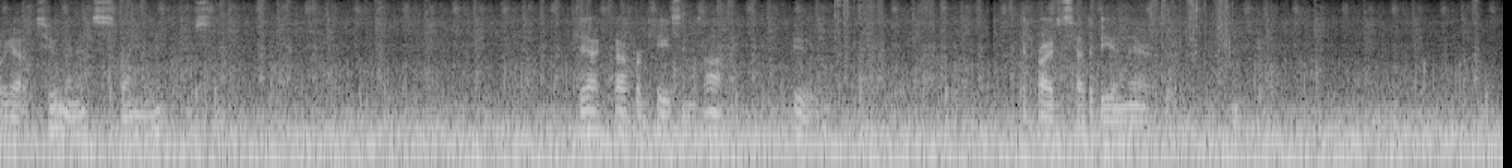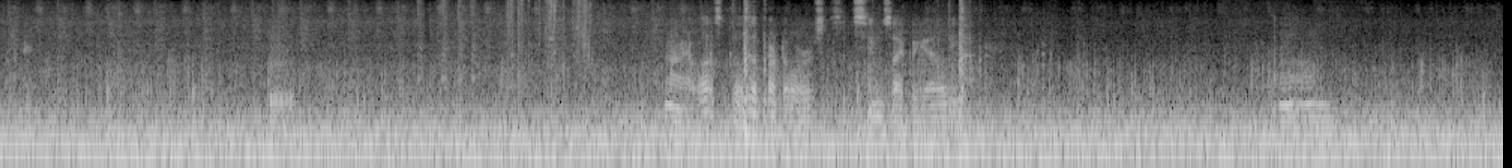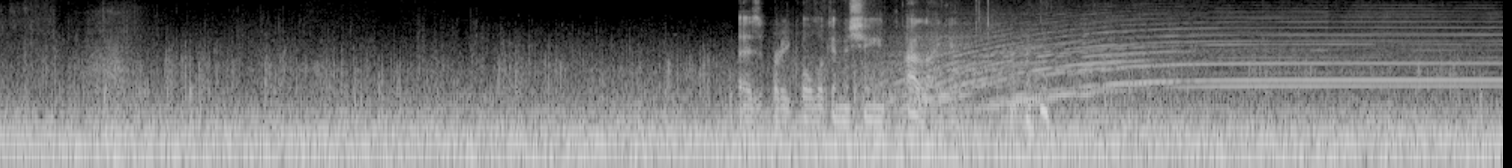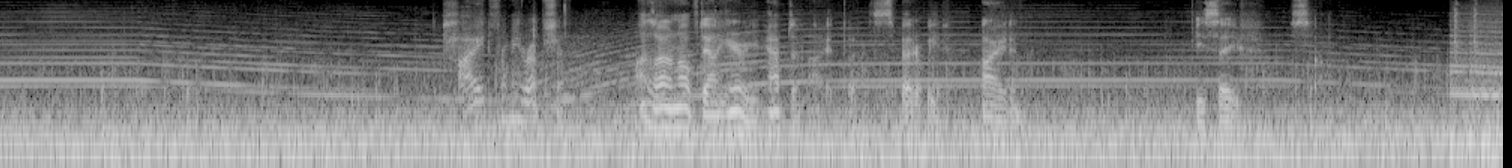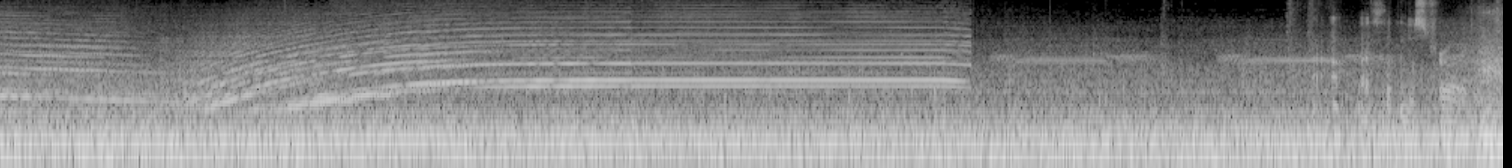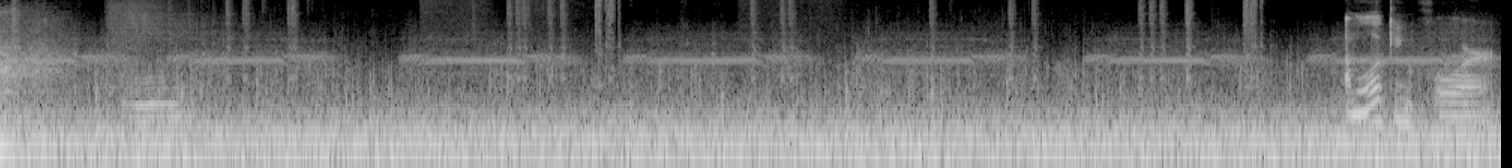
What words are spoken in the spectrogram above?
We got two minutes, one minute. So. Yeah, copper casings on it. Ew. They probably just had to be in there. Alright, well let's close up our doors because it seems like we gotta leave. Um, that is a pretty cool looking machine. I like it. hide from eruption. I don't know if down here you have to hide, but it's better we hide and be safe. So. Uh-oh, that's looking destroyed. I'm looking for.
